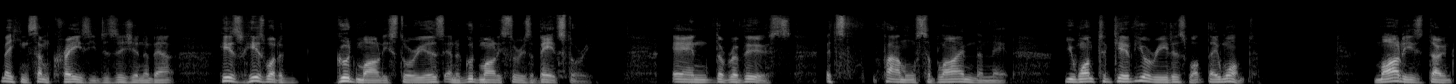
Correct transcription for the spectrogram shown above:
making some crazy decision about here's here's what a good Māori story is, and a good Māori story is a bad story, and the reverse. It's far more sublime than that. You want to give your readers what they want. Māoris don't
